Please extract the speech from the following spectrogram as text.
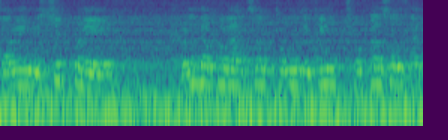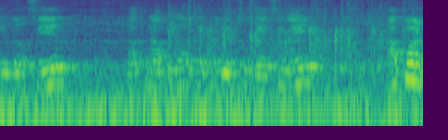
त्यावेळी निश्चितपणे बंडखोरांचं तोंड देखील छोटंसं झालेलं असेल. मात्र आपल्याला त्याकडे लक्ष द्यायचं नाही. आपण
